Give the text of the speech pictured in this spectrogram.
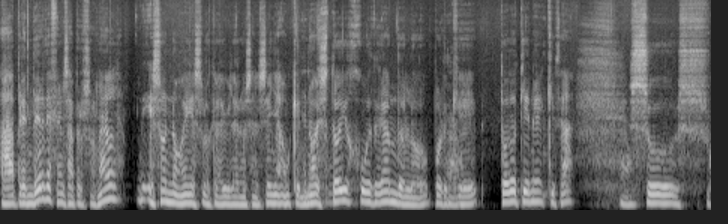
a aprender defensa personal. Eso no es lo que la Biblia nos enseña, aunque no estoy juzgándolo, porque todo tiene quizá su, su,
